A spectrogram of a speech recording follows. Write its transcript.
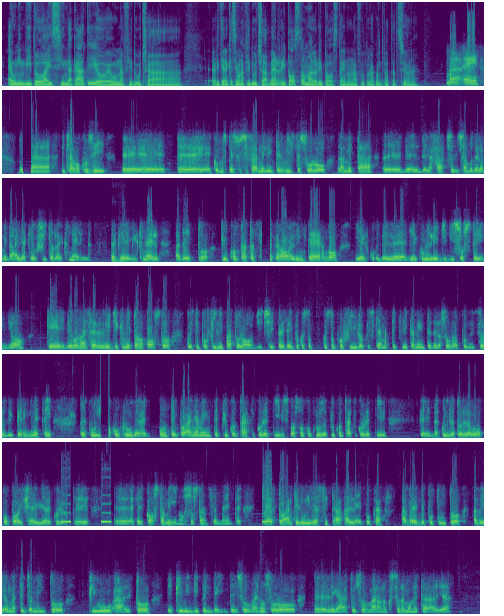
È un invito ai sindacati o è una fiducia... Ritiene che sia una fiducia ben riposta o mal riposta in una futura contrattazione? Ma è una, diciamo così, eh, eh, come spesso si fa nelle interviste, solo la metà eh, de- della faccia, diciamo, della medaglia che è uscita dal CNEL, perché mm. il CNEL ha detto più contrattazione, però all'interno di, alc- delle, di alcune leggi di sostegno che devono essere leggi che mettono a posto questi profili patologici. Per esempio questo, questo profilo che si chiama tecnicamente della sovrapposizione dei perimetri, per cui può concludere contemporaneamente più contratti collettivi, si possono concludere più contratti collettivi che, da cui il datore di lavoro può poi scegliere quello che, eh, che costa meno sostanzialmente. Certo anche l'università all'epoca avrebbe potuto avere un atteggiamento più alto e più indipendente, insomma, e non solo eh, legato insomma, a una questione monetaria.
